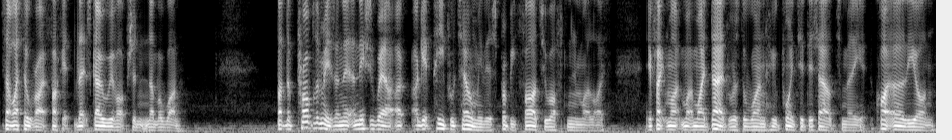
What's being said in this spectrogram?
So I thought, right, fuck it, let's go with option number one. But the problem is, and, and this is where I, I get people tell me this probably far too often in my life. In fact, my, my, my dad was the one who pointed this out to me quite early on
